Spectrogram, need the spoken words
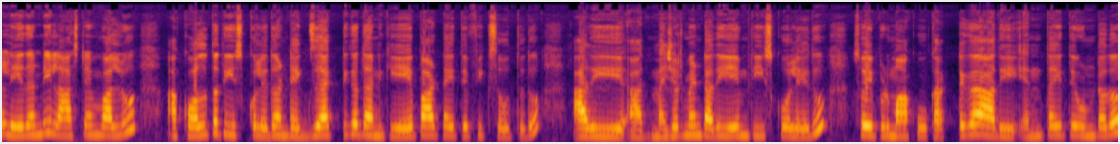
లేదండి లాస్ట్ టైం వాళ్ళు ఆ కొలత తీసుకోలేదు. అంటే ఎగ్జాక్ట్గా దానికి ఏ పార్ట్ అయితే ఫిక్స్ అవుతుందో అది ఆ మెజర్మెంట్ అది ఏం తీసుకోలేదు. సో ఇప్పుడు మాకు కరెక్ట్గా అది ఎంత అయితే ఉంటుందో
